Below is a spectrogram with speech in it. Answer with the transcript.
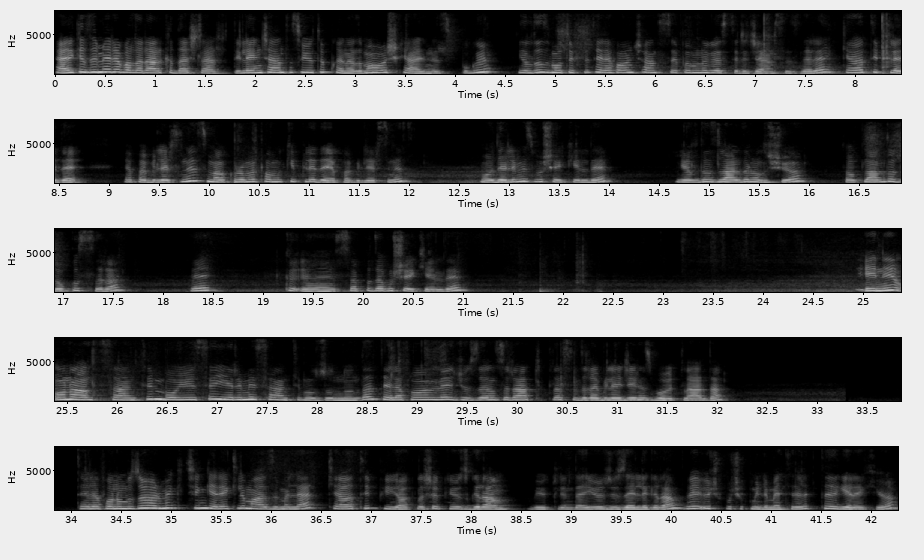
Herkese merhabalar arkadaşlar. Dileğin Çantası YouTube kanalıma hoş geldiniz. Bugün yıldız motifli telefon çantası yapımını göstereceğim sizlere. Kağıt iple de yapabilirsiniz. Makrome pamuk iple de yapabilirsiniz. Modelimiz bu şekilde. Yıldızlardan oluşuyor. Toplamda 9 sıra ve e, sapı da bu şekilde. Eni 16 santim, boyu ise 20 santim uzunluğunda. Telefon ve cüzdanınızı rahatlıkla sığdırabileceğiniz boyutlarda. Telefonumuzu örmek için gerekli malzemeler kağıt ip yaklaşık 100 gram büyüklüğünde 100-150 gram ve 3,5 milimetrelik tığ gerekiyor.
